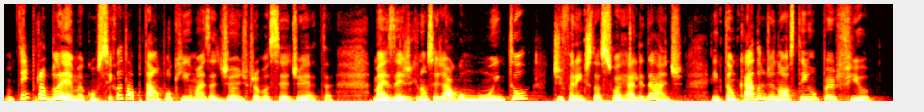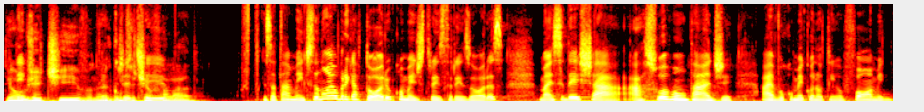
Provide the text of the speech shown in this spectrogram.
Não tem problema, eu consigo adaptar um pouquinho mais adiante para você a dieta, mas desde que não seja algo muito diferente da sua realidade. Então, cada um de nós tem um perfil. Tem um tem, objetivo, né? Como objetivo. você tinha falado. Exatamente. Então, não é obrigatório comer de 3 em 3 horas, mas se deixar a sua vontade, ah, eu vou comer quando eu tenho fome,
